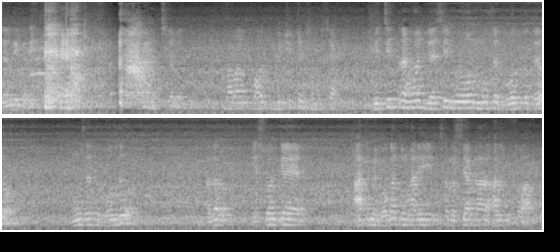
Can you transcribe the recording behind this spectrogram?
जल्दी करिए। बाबा बहुत विचित्र समस्या है। विचित्र हो जैसी भी हो मुँह से बोल तो दो। मुँह से तो बोल दो। अगर ईश्वर के हाथ में होगा तुम्हारी समस्या का हल तो आपको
